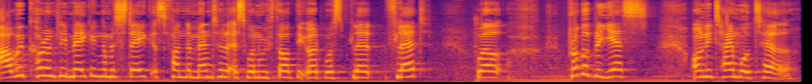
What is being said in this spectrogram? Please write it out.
are we currently making a mistake as fundamental as when we thought the Earth was flat? Well, probably yes. Only time will tell.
